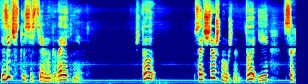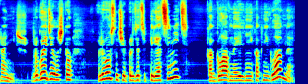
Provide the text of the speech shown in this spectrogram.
Языческие системы говорят нет, что сочтешь нужным, то и сохранишь. Другое дело, что в любом случае придется переоценить как главное или никак не главное,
